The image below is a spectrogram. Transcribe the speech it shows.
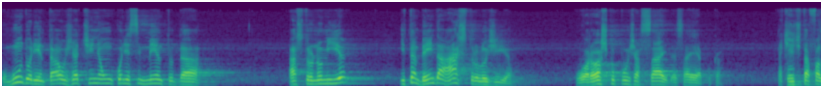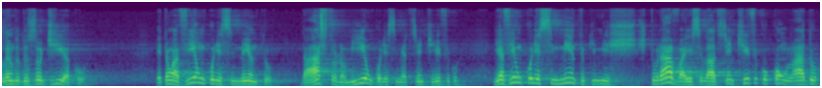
o mundo oriental já tinha um conhecimento da astronomia e também da astrologia. O horóscopo já sai dessa época. Aqui a gente está falando do zodíaco. Então havia um conhecimento da astronomia, um conhecimento científico, e havia um conhecimento que misturava esse lado científico com o lado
